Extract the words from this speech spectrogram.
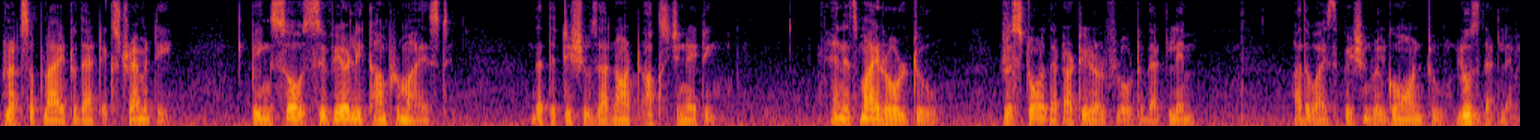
blood supply to that extremity being so severely compromised that the tissues are not oxygenating. And it's my role to restore that arterial flow to that limb. Otherwise, the patient will go on to lose that limb.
